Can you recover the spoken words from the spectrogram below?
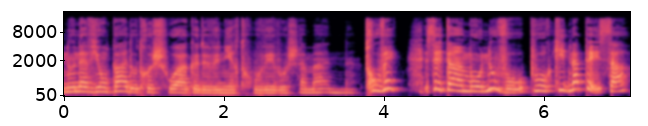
Nous n'avions pas d'autre choix que de venir trouver vos chamans. Trouver? C'est un mot nouveau pour kidnapper, ça?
